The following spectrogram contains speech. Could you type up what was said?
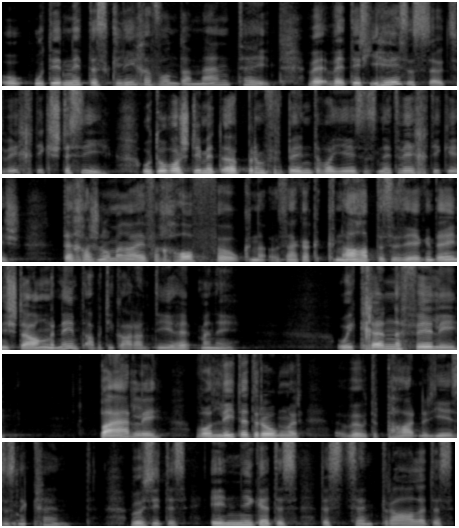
und, dir nicht das gleiche Fundament hat, wenn, dir Jesus soll das Wichtigste sein und du dich mit jemandem verbinden, der Jesus nicht wichtig ist, dann kannst du nur noch einfach hoffen und sagen, Gnade, dass es irgendeiner der andere nimmt, aber die Garantie hat man nicht. Und ich kenne viele Pärchen, die leiden darunter, weil der Partner Jesus nicht kennt. weil sie das Innige, das, das Zentrale, das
